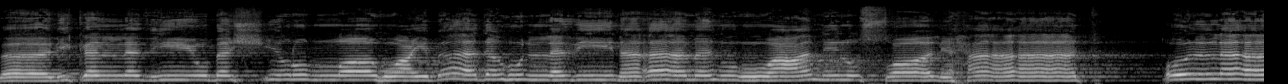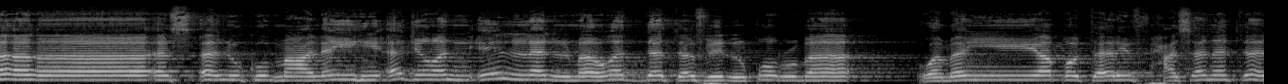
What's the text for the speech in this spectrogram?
ذلك الذي يبشر الله عباده الذين امنوا وعملوا الصالحات قل لا اسالكم عليه اجرا الا الموده في القربى ومن يقترف حسنة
